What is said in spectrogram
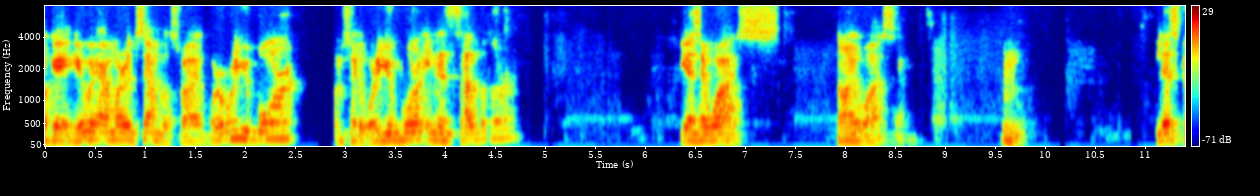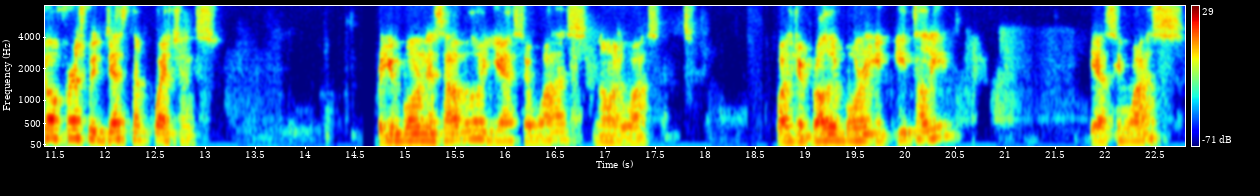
Okay, here we have more examples, right? Where were you born? I'm sorry, were you born in El Salvador? Yes, I was. No, I wasn't. Hmm. Let's go first with just no questions. Were you born in Salvador? Yes, I was. No, I wasn't. Was your brother born in Italy? Yes, he was.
